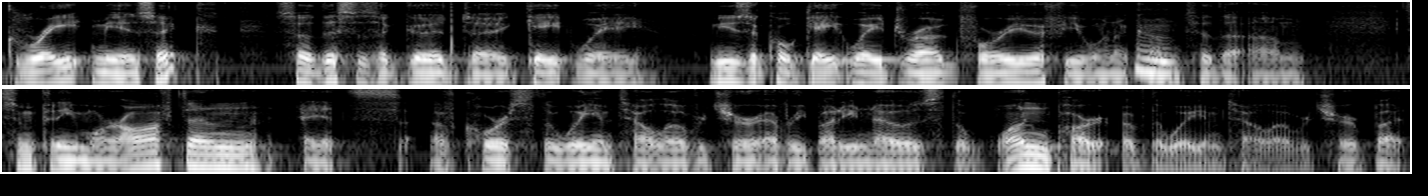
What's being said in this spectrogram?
great music. So this is a good uh, gateway, musical gateway drug for you if you want to come mm. to the um, symphony more often. It's, of course, the William Tell Overture. Everybody knows the one part of the William Tell Overture, but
